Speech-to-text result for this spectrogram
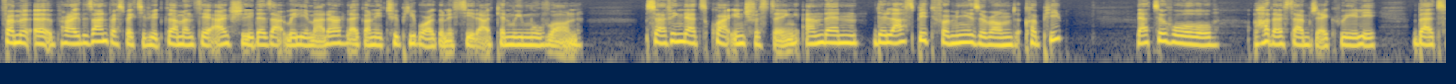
from a, a, product design perspective, you'd come and say, actually, does that really matter? Like only two people are going to see that. Can we move on? So I think that's quite interesting. And then the last bit for me is around copy. That's a whole other subject, really. But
